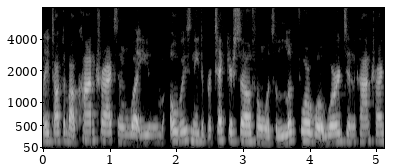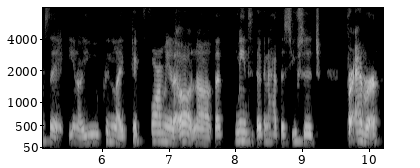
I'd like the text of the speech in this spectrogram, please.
they talked about contracts and what you always need to protect yourself and what to look for, what words in the contracts that you know you can like pick for me. Like, oh no, that means that they're gonna have this usage forever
